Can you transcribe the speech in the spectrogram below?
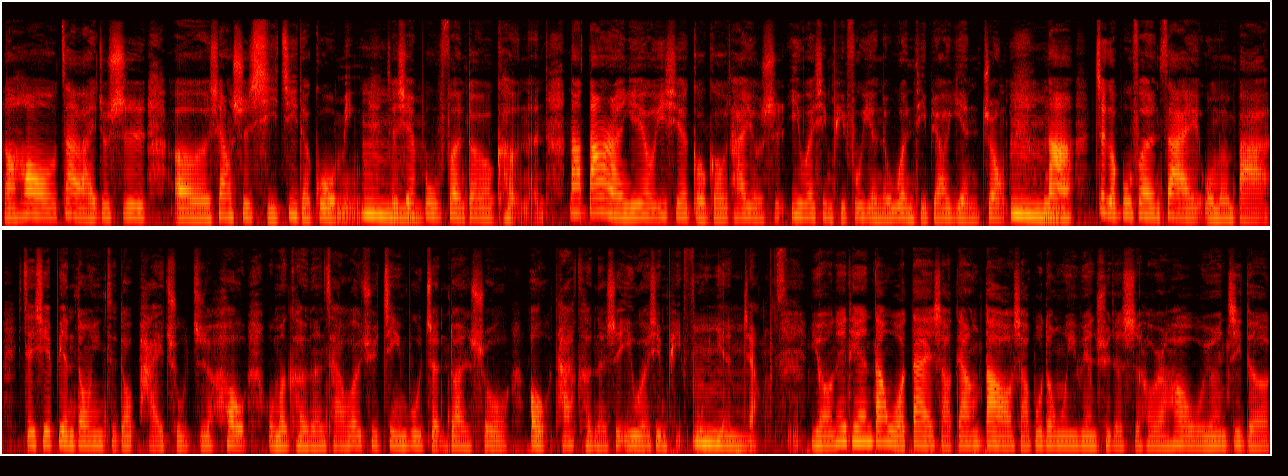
然后再来就是呃，像是洗剂的过敏，嗯，这些部分都有可能。那当然也有一些狗狗它有是异位性皮肤炎的问题比较严重，嗯，那这个部分在我们把这些变动因子都排除之后，我们可能才会去进一步诊断说，哦，它可能是异位性皮肤炎这样子。有那天当我带小雕到小布动物医院去的时候，然后。我永远记得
